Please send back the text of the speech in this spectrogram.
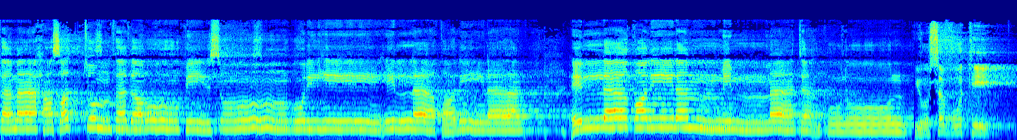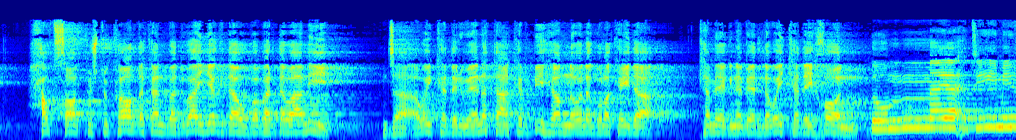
فما حصدتم فذروا في سنبله إلا قليلا إلا قليلا مما تأكلون. يوسف وتي حوت ساڵ پشت و کاڵ دەکەن بە دوای یەکدا و بە بەردەوامی جا ئەوەی کە دەروێنەتان کرد بیهێڵنەوە لە گوڵەکەیدا. كميق نبيد لوي كديخون ثم يأتي من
